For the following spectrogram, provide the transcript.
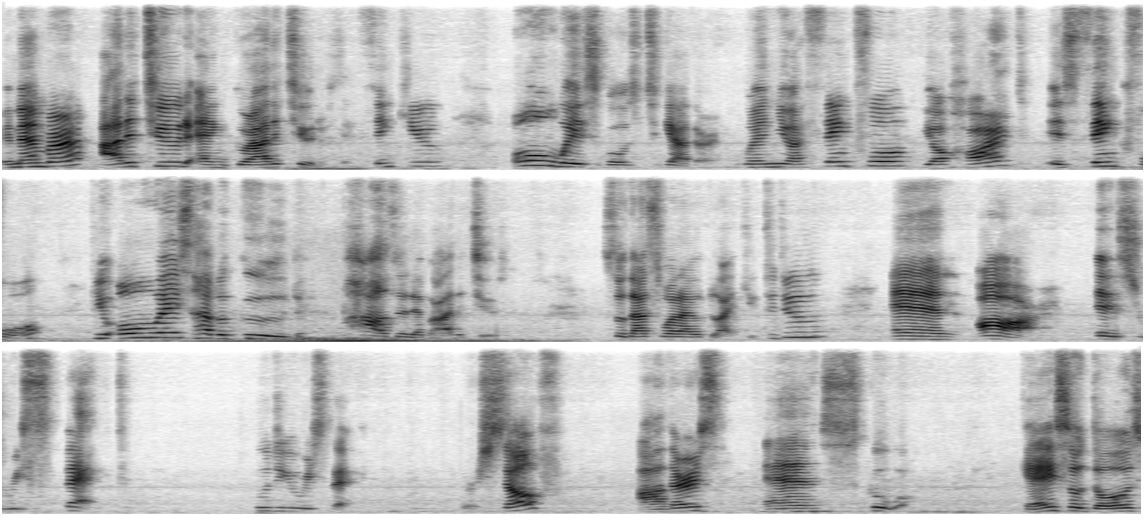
Remember, attitude and gratitude. Thank you always goes together. When you are thankful, your heart is thankful, you always have a good, positive attitude. So that's what I would like you to do. And R is respect. Who do you respect? Yourself, others, and school. Okay, so those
